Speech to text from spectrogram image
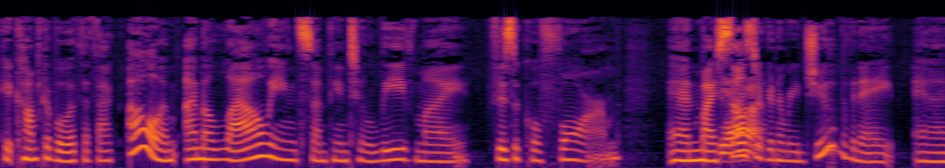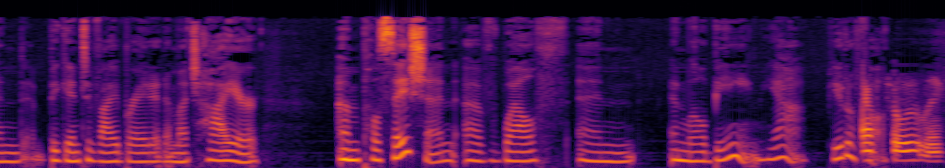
Get comfortable with the fact, oh, I'm, I'm allowing something to leave my physical form, and my cells are going to rejuvenate and begin to vibrate at a much higher um, pulsation of wealth and and well being. Yeah, beautiful. absolutely.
